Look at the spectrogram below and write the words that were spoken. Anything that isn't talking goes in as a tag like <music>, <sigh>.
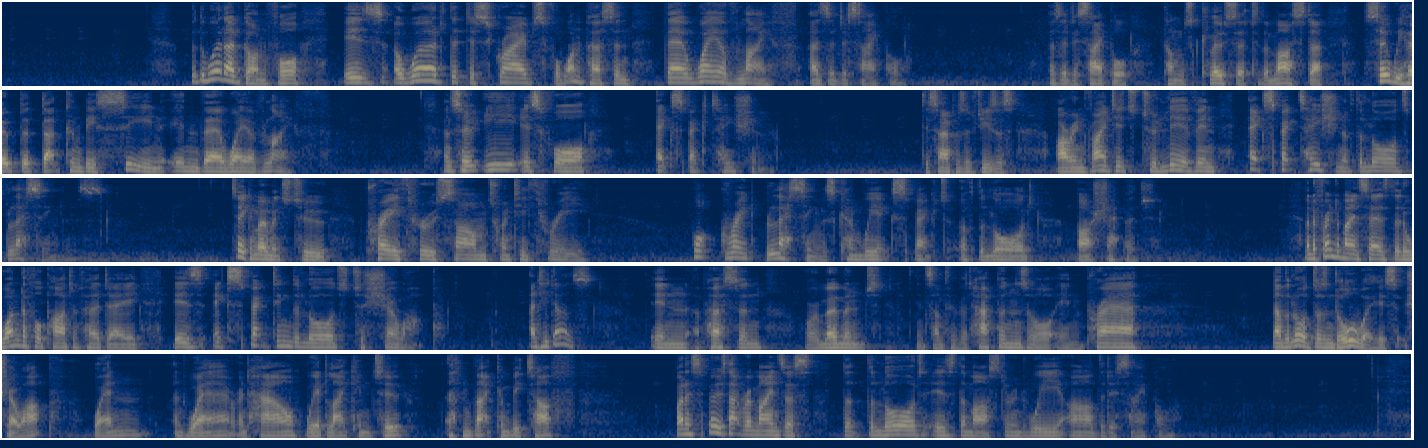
But the word I've gone for is a word that describes, for one person, their way of life as a disciple. As a disciple comes closer to the Master, so we hope that that can be seen in their way of life. And so E is for expectation. Disciples of Jesus are invited to live in expectation of the Lord's blessings. Take a moment to pray through Psalm 23. What great blessings can we expect of the Lord our shepherd? And a friend of mine says that a wonderful part of her day is expecting the Lord to show up. And he does, in a person or a moment, in something that happens or in prayer. Now, the Lord doesn't always show up when and where and how we'd like him to and <laughs> that can be tough. But I suppose that reminds us that the Lord is the master and we are the disciple.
